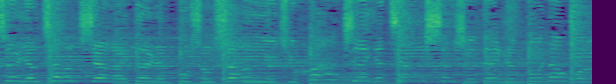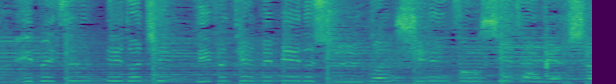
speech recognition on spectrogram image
这样唱，相爱的人不受伤；有句话这样讲，相守的人。一辈子一段情一份甜蜜蜜的时光幸福写在脸上。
